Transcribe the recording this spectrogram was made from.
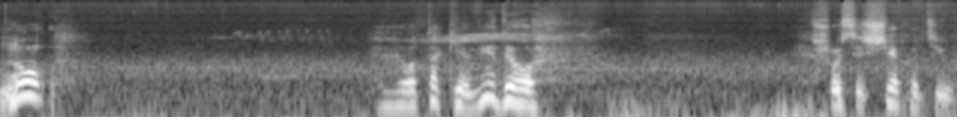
Ну, от таке відео. Щось іще хотів.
